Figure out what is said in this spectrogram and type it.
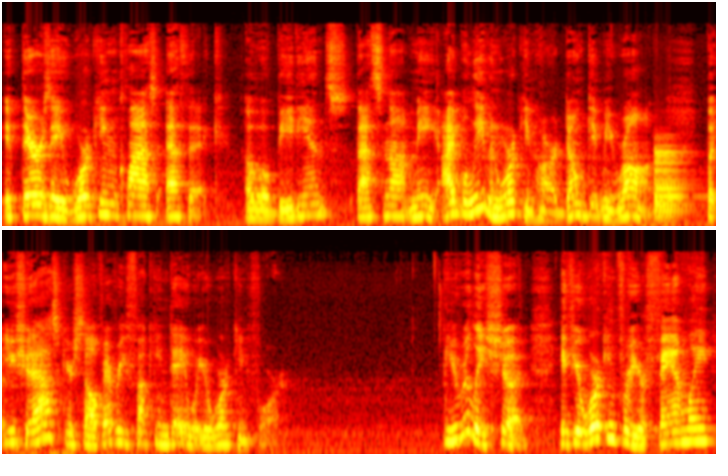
If there is a working class ethic of obedience, that's not me. I believe in working hard, don't get me wrong. But you should ask yourself every fucking day what you're working for. You really should. If you're working for your family,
